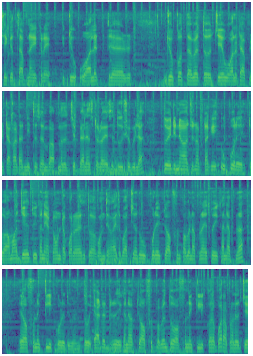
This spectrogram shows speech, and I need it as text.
সেক্ষেত্রে আপনাকে এখানে একটি ওয়ালেট যোগ করতে হবে। তো যে ওয়ালেটে আপনি টাকাটা নিতে চান বা আপনাদের যে ব্যালেন্সটা রয়েছে দুইশো বিলা, তো এটি নেওয়ার জন্য আপনাকে উপরে, তো আমার যেহেতু এখানে অ্যাকাউন্টটা করা রয়েছে, তো এখন দেখাইতে পাচ্ছি না। তো উপরে একটি অপশন পাবেন আপনারা, তো এখানে আপনারা এই অপশনে ক্লিক করে দিবেন। তো অ্যাড এখানে একটি অপশন পাবেন। তো অপশনে ক্লিক করার পর আপনাদের যে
